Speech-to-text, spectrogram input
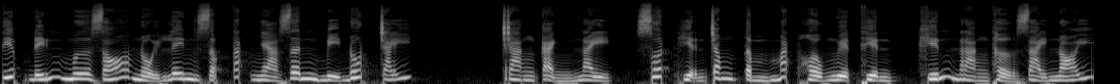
Tiếp đến mưa gió nổi lên dập tắt nhà dân bị đốt cháy. Tràng cảnh này xuất hiện trong tầm mắt Hồ Nguyệt Thiền khiến nàng thở dài nói.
